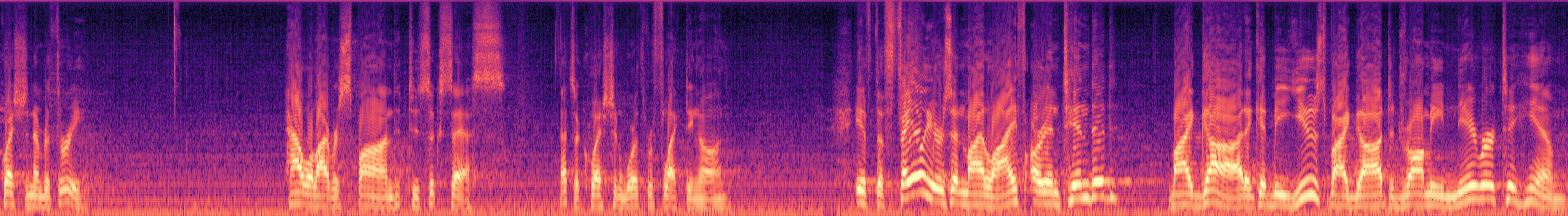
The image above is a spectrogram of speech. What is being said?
Question number three. How will I respond to success? That's a question worth reflecting on. If the failures in my life are intended by God and can be used by God to draw me nearer to Him,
